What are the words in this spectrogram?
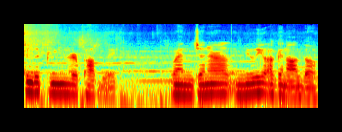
Philippine Republic when General Emilio Aguinaldo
